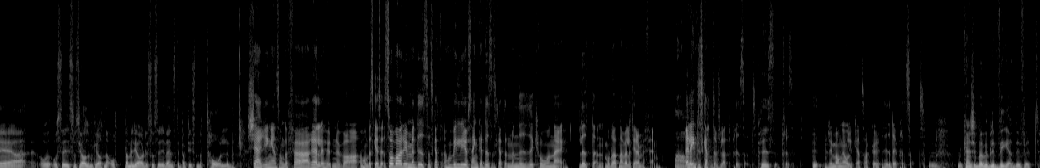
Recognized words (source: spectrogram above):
Eh, och, och säger Socialdemokraterna 8 miljarder så säger Vänsterpartisterna 12. Kärringen som går före, eller hur det nu var hon beskrev sig. Så var det ju med dieselskatten. Hon ville ju sänka dieselskatten med 9 kronor liten. Moderaterna väljer att göra det med 5. Ah. Eller inte skatten, förlåt, priset. Priset. priset. Det är många olika saker i det priset. Man kanske behöver bli vd för ett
